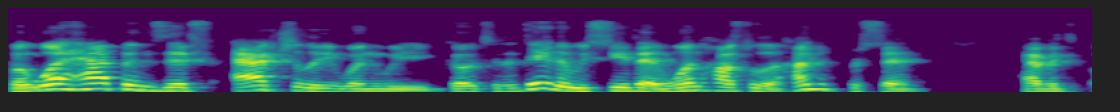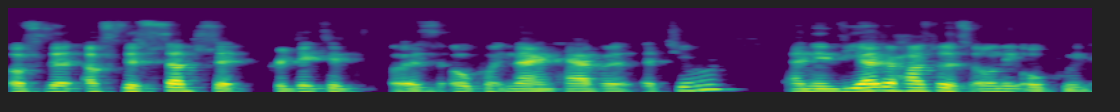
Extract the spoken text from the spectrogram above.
But what happens if actually when we go to the data, we see that one hospital 100% have it of the of the subset predicted as 0.9 have a, a tumor, and in the other hospital it's only 0.8.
